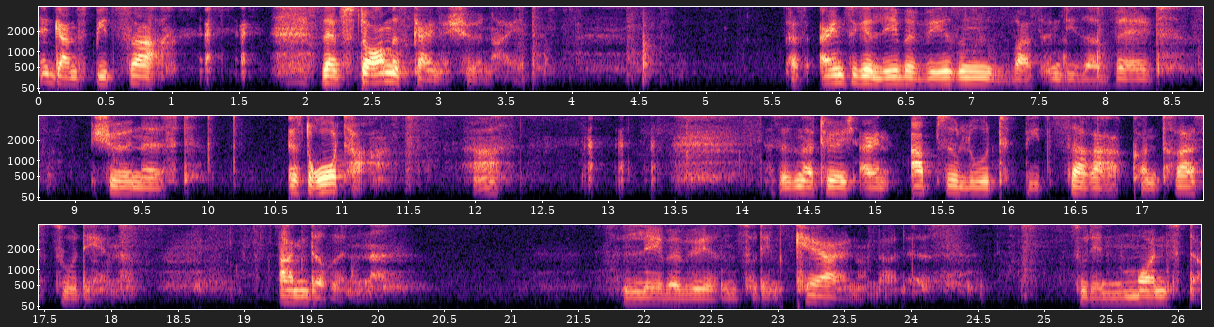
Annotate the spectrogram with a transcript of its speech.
Ganz bizarr. Selbst Storm ist keine Schönheit. Das einzige Lebewesen, was in dieser Welt schön ist, ist Rothaar. Ja? Das ist natürlich ein absolut bizarrer Kontrast zu den anderen Lebewesen, zu den Kerlen und alles, zu den Monstern.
